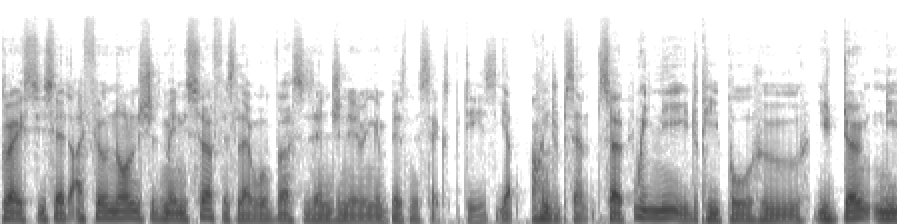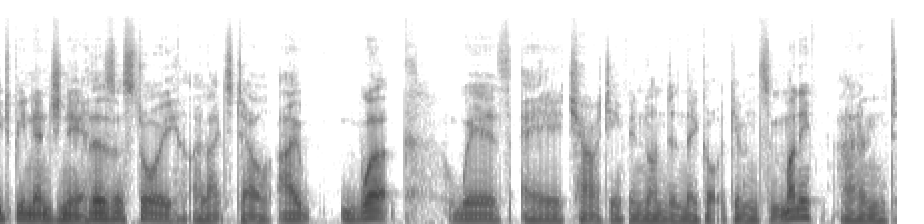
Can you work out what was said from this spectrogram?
Grace, you said, I feel knowledge is mainly surface level versus engineering and business expertise. Yep, 100%. So we need people who, you don't need to be an engineer. There's a story I like to tell. I work with a charity in London. They got given some money and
